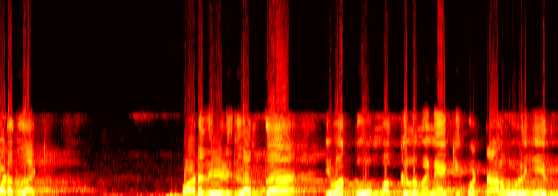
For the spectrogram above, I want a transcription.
ಹೊಡೆದ್ಲಾಕಿ. ಹೊಡೆದು ಹೇಳಿದ್ಲಂತ, ಇವತ್ತು ಮಗ್ಗಲ ಮನೆ ಹಾಕಿ ಕೊಟ್ಟಾಳ ಹೋಳಿಗೆ ಇದು.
